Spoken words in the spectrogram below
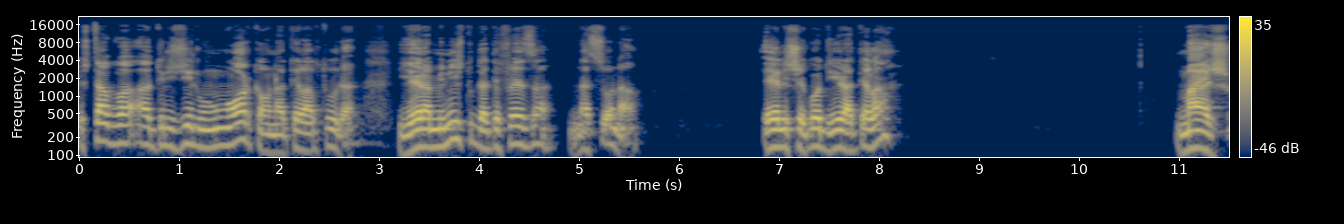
estava a dirigir um órgão naquela altura e era ministro da Defesa Nacional. Ele chegou de ir até lá, mas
